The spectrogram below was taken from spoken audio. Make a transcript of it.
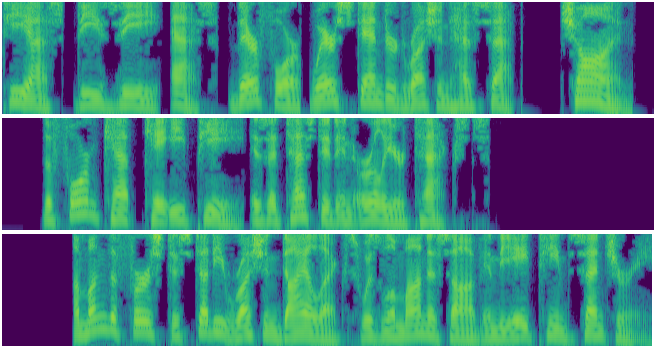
ts dz s. Therefore, where Standard Russian has sep chan, the form kep kep is attested in earlier texts. Among the first to study Russian dialects was Lomonosov in the 18th century.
